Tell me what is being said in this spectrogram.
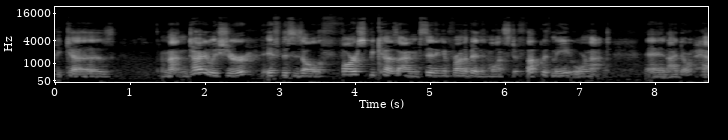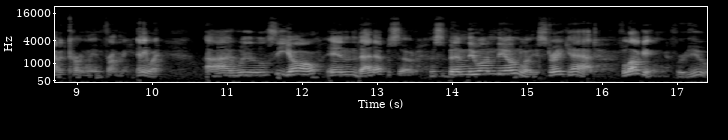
because I'm not entirely sure if this is all a farce because I'm sitting in front of it and wants to fuck with me or not. And I don't have it currently in front of me. Anyway, I will see y'all in that episode. This has been the one, the only Stray Cat, vlogging for you.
